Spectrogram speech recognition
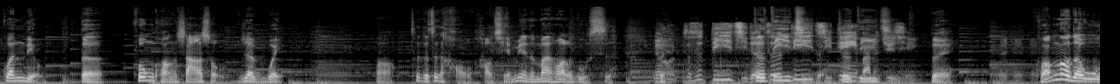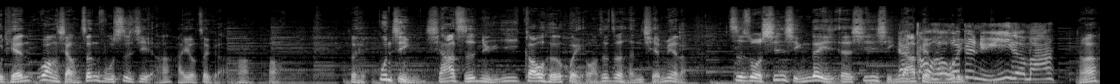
官柳的疯狂杀手刃卫。哦，这个这个好好前面的漫画的故事，没有，这是第一集的，这是第一集集的，电影版这是第一集。的剧情。对，对对对，狂傲的武田妄想征服世界啊，还有这个啊，哦。对，不仅挟持女一高和惠，哇，这这很前面了。制作新型类呃新型鸦片，高和惠变女一了吗？啊，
